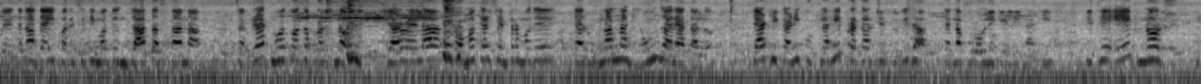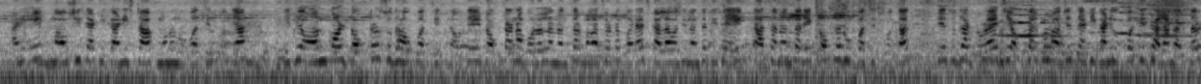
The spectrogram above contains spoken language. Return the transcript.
वेदनादायी परिस्थितीमधून जात असताना सगळ्यात महत्त्वाचा प्रश्न ज्या वेळेला ट्रॉमा केअर सेंटरमध्ये त्या रुग्णांना घेऊन जाण्यात आलं त्या ठिकाणी कुठल्याही प्रकारची सुविधा त्यांना पुरवली गेली नाही. तिथे एक नर्स आणि एक मावशी त्या ठिकाणी स्टाफ म्हणून उपस्थित होत्या. तिथे ऑन कॉल डॉक्टरसुद्धा उपस्थित नव्हते. डॉक्टरांना बोलवल्यानंतर मला असं वाटतं बऱ्याच कालावधीनंतर तिथे एक तासानंतर एक डॉक्टर उपस्थित होतात. ते सुद्धा डोळ्याचे ऑप्थॅल्मॉलॉजिस्ट त्या ठिकाणी उपस्थित झाल्यानंतर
